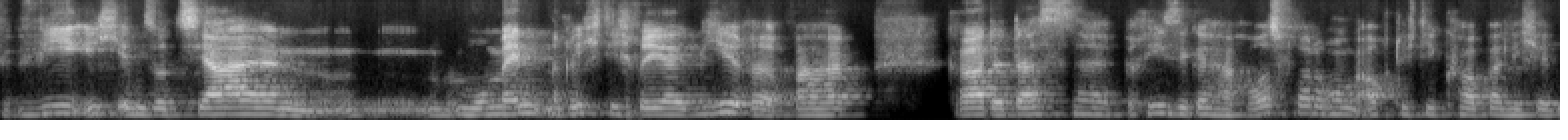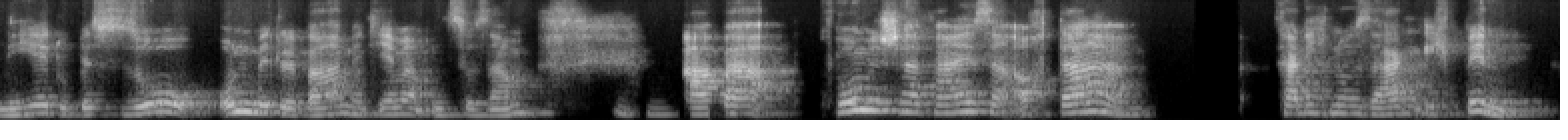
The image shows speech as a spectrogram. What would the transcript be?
wie ich in sozialen Momenten richtig reagiere, war gerade das eine riesige Herausforderung, auch durch die körperliche Nähe. Du bist so unmittelbar mit jemandem zusammen. Mhm. Aber komischerweise auch da kann ich nur sagen, ich bin.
